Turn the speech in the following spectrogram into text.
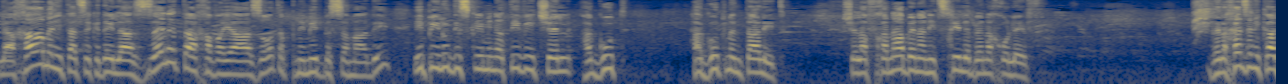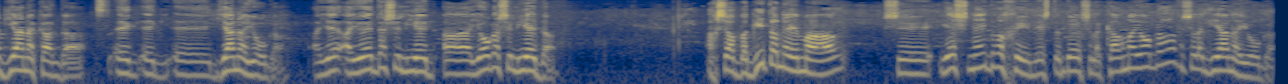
לאחר המדיטציה כדי לאזן את החוויה הזאת, הפנימית בסמאדי, היא פעילות דיסקרימינטיבית של הגות, הגות מנטלית, של הבחנה בין הנצחי לבין החולף. ולכן זה נקרא גיאנה קנדה, אה, אה, אה, גיאנה יוגה, הידע של ידע, היוגה של ידע. עכשיו, בגיטה נאמר שיש שני דרכים, יש את הדרך של הקרמה יוגה ושל הגיאנה יוגה.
